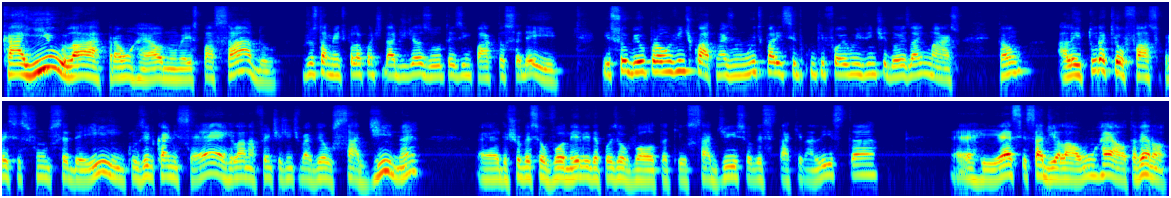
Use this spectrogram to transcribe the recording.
caiu lá para um real no mês passado, justamente pela quantidade de dias úteis impacta o CDI. E subiu para 1,24, mas muito parecido com o que foi 1,22 lá em março. Então, a leitura que eu faço para esses fundos CDI, inclusive KNCR, lá na frente a gente vai ver o SADI, né? É, deixa eu ver se eu vou nele e depois eu volto aqui. O SADI, deixa eu ver se está aqui na lista. RS, SADI lá, um real, tá vendo? Ó,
